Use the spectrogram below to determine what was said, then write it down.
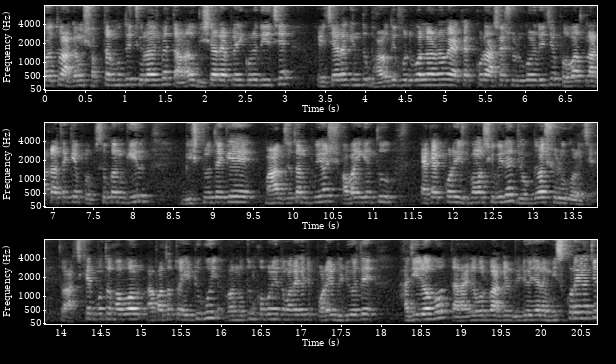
হয়তো আগামী সপ্তাহের মধ্যে চলে আসবে। তারাও ভিসার অ্যাপ্লাই করে দিয়েছে। এছাড়া কিন্তু ভারতীয় ফুটবলাররাও এক এক করে আসা শুরু করে দিয়েছে। প্রভাত লাকড়া থেকে প্রভসুকান গিল, বিষ্ণু থেকে মার্ক জোতান পুয়া, সবাই কিন্তু এক এক করে ইস্টবেঙ্গল শিবিরে যোগ দেওয়া শুরু করেছে। তো আজকের মতো খবর আপাতত এইটুকুই। আবার নতুন খবর নিয়ে তোমাদের কাছে পরের ভিডিওতে হাজির হব। তার আগে বলব, আগের ভিডিও যারা মিস করে গেছে,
